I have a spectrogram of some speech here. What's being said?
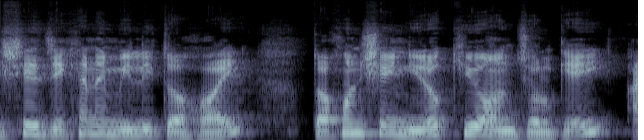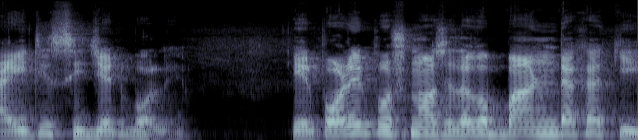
এসে যেখানে মিলিত হয়, তখন সেই নিরক্ষীয় অঞ্চলকেই আইটিসিজেড বলে। এরপরের প্রশ্ন আছে, দেখো বানডাকা কি?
